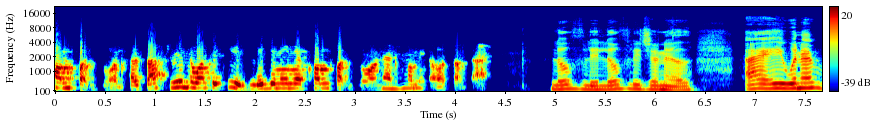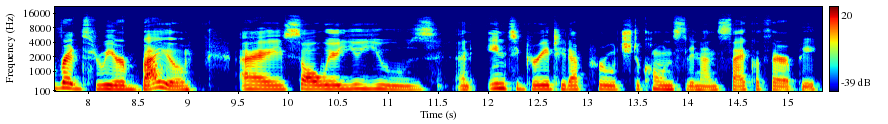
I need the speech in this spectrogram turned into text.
comfort zone? Because that's really what it is, living in your comfort zone and mm-hmm. coming out of that. Lovely, lovely, Janelle. I when I read through your bio, I saw where you use an integrated approach to counseling and psychotherapy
